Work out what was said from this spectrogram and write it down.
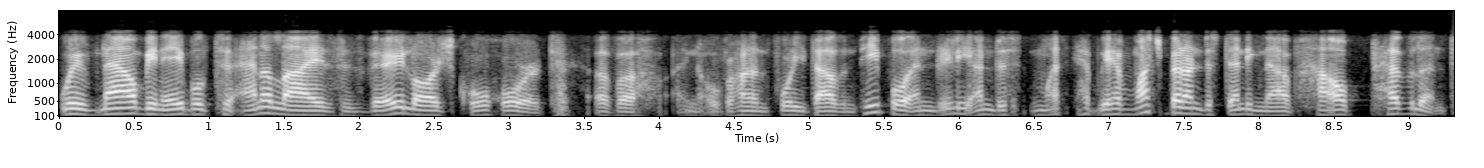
we've now been able to analyze this very large cohort of uh, you know, over 140,000 people and really under, much, we have much better understanding now of how prevalent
